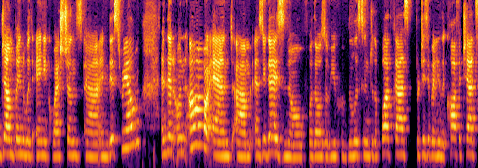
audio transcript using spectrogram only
jump in with any questions uh, in this realm. And then on our end, um, as you guys know, for those of you who've been listening to the podcast, participating in the coffee chats,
